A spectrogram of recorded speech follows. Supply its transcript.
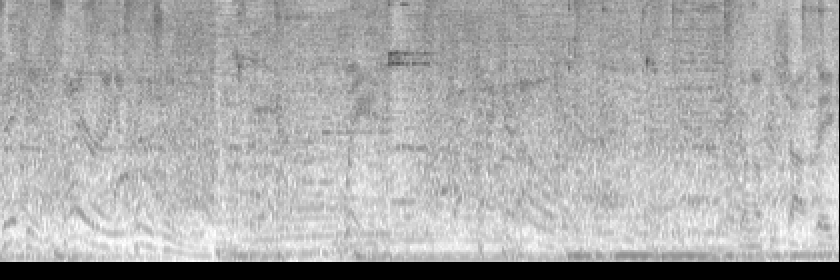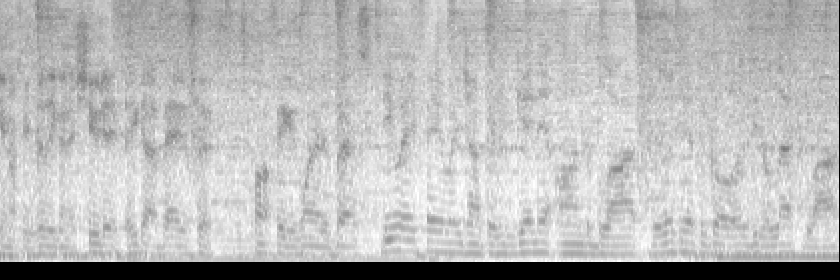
faking, firing, and finishing. Wade. Back to home. Don't know if he's shot faking or if he's really going to shoot it. He got a bad trick. His pump fake is one of the best. D-Wade fadeaway jumper, he's getting it on the block. We're looking at the goal, it'll be the left block.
